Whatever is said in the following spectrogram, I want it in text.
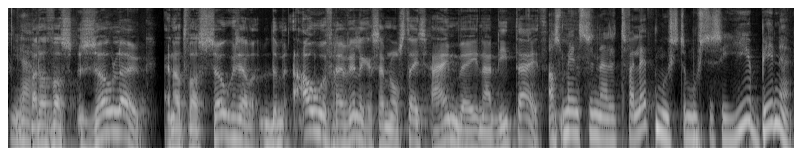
Ja. Maar dat was zo leuk. En dat was zo gezellig. De oude vrijwilligers hebben nog steeds heimwee naar die tijd. Als mensen naar de toilet moesten, moesten ze hier binnen.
